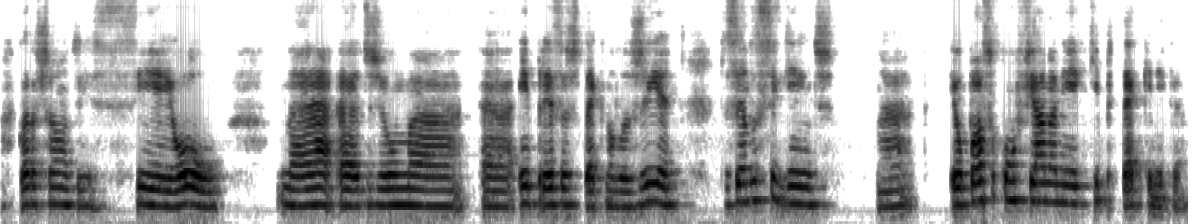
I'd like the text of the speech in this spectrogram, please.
agora chamam de CEO, né, é, de uma é, empresa de tecnologia, dizendo o seguinte: né, eu posso confiar na minha equipe técnica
